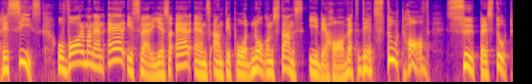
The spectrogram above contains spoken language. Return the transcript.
Precis. Och var man än är i Sverige så är ens antipod någonstans i det havet. Det är ett stort hav. Superstort.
